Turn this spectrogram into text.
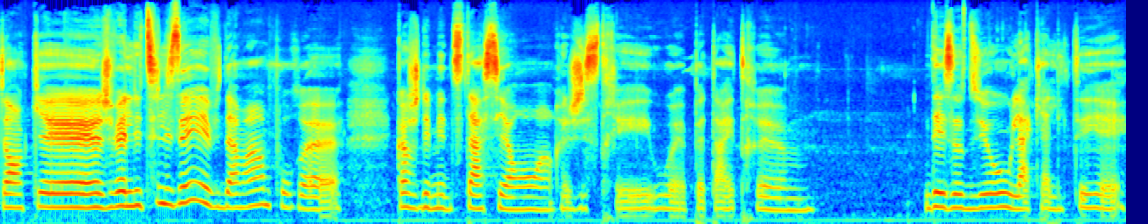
Donc, je vais l'utiliser évidemment pour quand j'ai des méditations enregistrées ou euh, peut-être euh, des audios où la qualité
